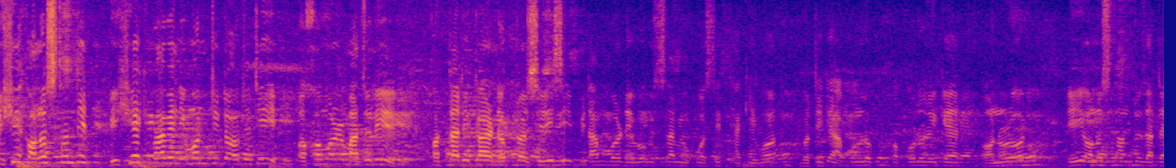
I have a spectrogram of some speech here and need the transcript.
বিশেষ অনুষ্ঠানটিত বিশেষভাৱে নিমন্ত্ৰিত অতিথি অসমৰ মাজুলীৰ সত্ৰাধিকাৰ ডক্টৰ শ্ৰী পীতাম্বৰ দেৱগোস্বামী উপস্থিত থাকিব। গতিকে আপোনালোক সকলোলৈকে অনুৰোধ এই অনুষ্ঠানটো যাতে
